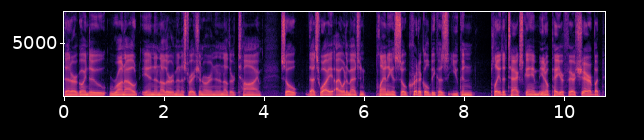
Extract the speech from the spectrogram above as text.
that are going to run out in another administration or in another time. So that's why I would imagine planning is so critical because you can play the tax game, you know, pay your fair share, but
